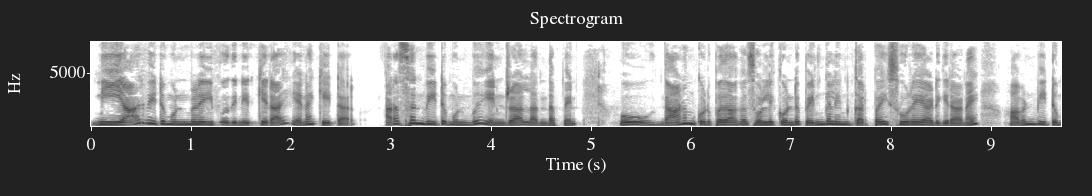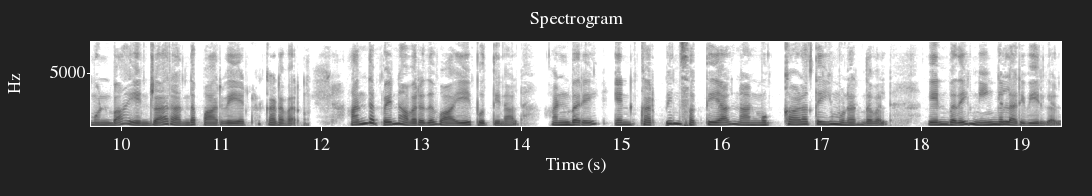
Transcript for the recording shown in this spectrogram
நீ யார் வீட்டு முன்பு இப்போது நிற்கிறாய்? என கேட்டார். அரசன் வீட்டு முன்பு என்றாள் அந்த பெண். ஓ தானம் கொடுப்பதாக சொல்லிக்கொண்டு பெண்களின் கற்பை சூறையாடுகிறானே அவன் வீட்டு முன்பா? என்றார் அந்த பார்வையற்ற கணவர். அந்த பெண் அவரது வாயை புத்தினாள். அன்பரே என் கற்பின் சக்தியால் நான் முக்காலத்தையும் உணர்ந்தவள். என்பதை நீங்கள் அறிவீர்கள்.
